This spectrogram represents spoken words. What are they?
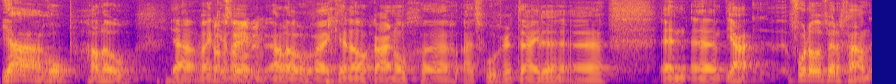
Ja, Rob, hallo. Ja, wij, kennen, Steven. hallo, wij kennen elkaar nog uh, uit vroegere tijden. Uh, en uh, ja, voordat we verder gaan,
